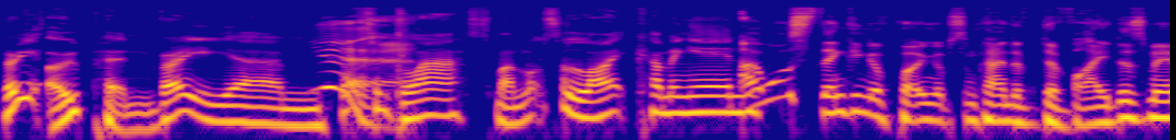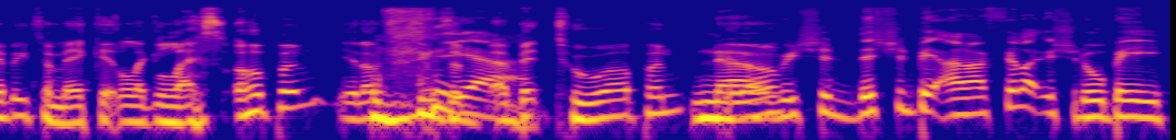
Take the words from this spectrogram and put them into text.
very open, very um lots of glass, man, lots of light coming in. I was thinking of putting up some kind of dividers maybe to make it like less open. You know, it seems a- Yeah. a, bit too open. you no, know? we should this should be and I feel like this should all be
